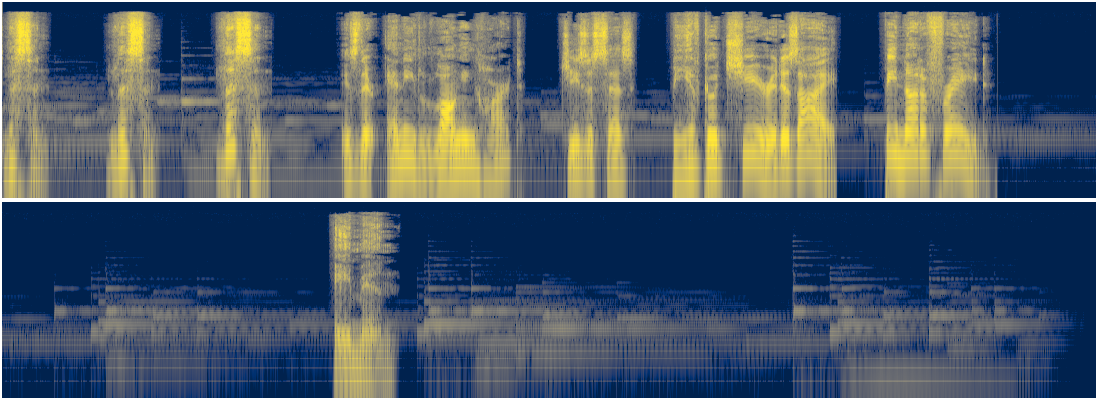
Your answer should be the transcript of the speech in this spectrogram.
Listen, listen, listen. Is there any longing heart? Jesus says, Be of good cheer, it is I. Be not afraid. Amen.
